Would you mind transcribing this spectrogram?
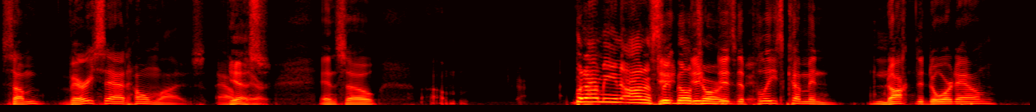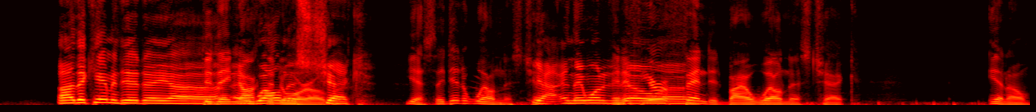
some very sad home lives out Yes. there. And so But I mean, honestly, did, Bill did- George, did the police come and knock the door down? uh, they came and did a uh, Did they knock the wellness door over? check. Yes, they did a wellness check. Yeah, and they wanted to And know. if you're uh, offended by a wellness check, you know,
